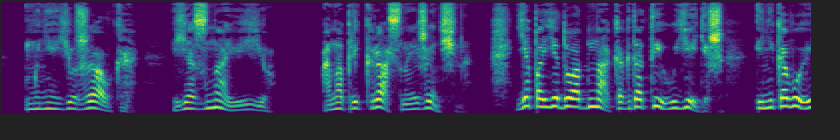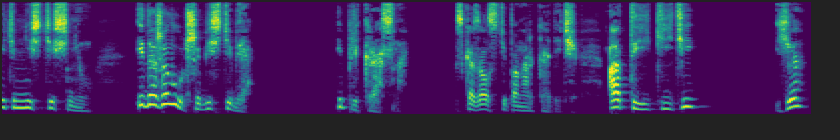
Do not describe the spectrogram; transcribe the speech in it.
— Мне ее жалко, я знаю ее. Она прекрасная женщина. Я поеду одна, когда ты уедешь, и никого этим не стесню, и даже лучше без тебя. — И прекрасно, — сказал Степан Аркадьевич. — А ты, Кити? Я?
